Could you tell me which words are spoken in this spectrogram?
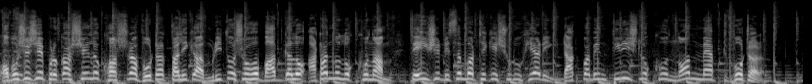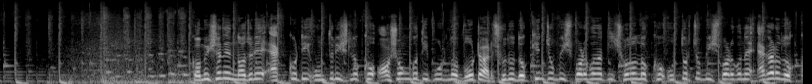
অবশেষে প্রকাশ্যে এলো খসড়া ভোটার তালিকা। মৃত সহ বাদ গেল আটান্ন লক্ষ নাম। তেইশে ডিসেম্বর থেকে শুরু হিয়ারিং। ডাক পাবেন তিরিশ লক্ষ নন ম্যাপড ভোটার। কমিশনের নজরে এক কোটি উনত্রিশ লক্ষ অসঙ্গতিপূর্ণ ভোটার। শুধু দক্ষিণ চব্বিশ পরগনাতে ষোলো লক্ষ, উত্তর চব্বিশ পরগনায় এগারো লক্ষ।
